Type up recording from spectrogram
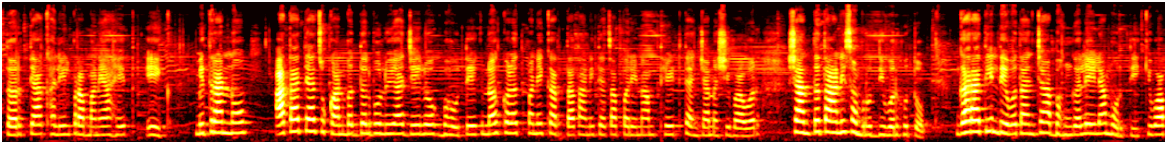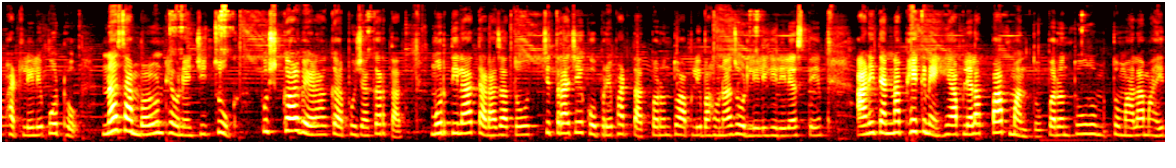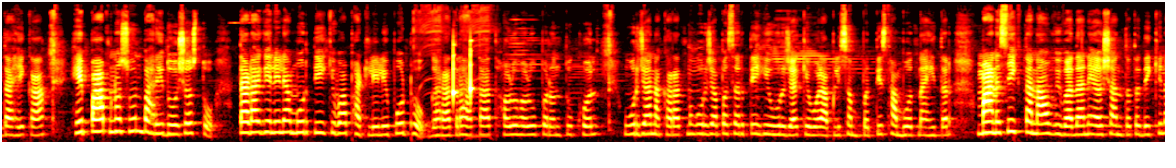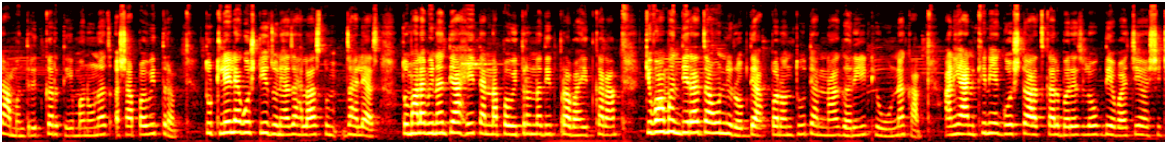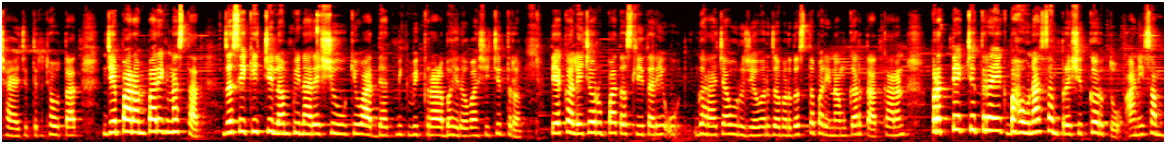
तर त्या खालीलप्रमाणे आहेत. एक मित्रांनो आता त्या चुकांबद्दल बोलूया जे लोक बहुतेक न कळतपणे करतात आणि त्याचा परिणाम थेट त्यांच्या नशिबावर शांतता आणि समृद्धीवर होतो. घरातील देवतांच्या भंगलेल्या मूर्ती किंवा फाटलेले पोठो न सांभाळून ठेवण्याची चूक पुष्कळ वेळा क पूजा करतात. मूर्तीला तडा जातो चित्राचे कोपरे फाटतात परंतु आपली भावना जोडलेली गेलेली असते. आणि त्यांना फेकणे हे आपल्याला पाप मानतो. परंतु तुम्हाला माहीत आहे का? हे पाप नसून भारी दोष असतो. तडा गेलेल्या मूर्ती किंवा फाटलेले पोठो घरात राहतात हळूहळू परंतु खोल ऊर्जा नकारात्मक ऊर्जा पसरते. ही ऊर्जा केवळ आपली संपत्तीच थांबवत नाही तर मानसिक तणाव विवादाने अशांतता देखील आमंत्रित करते. म्हणूनच अशा पवित्र तुटलेल्या गोष्टी जुन्या झाल्यास तुम झाल्यास तुम्हाला विनंती आहे त्यांना पवित्र नदीत प्रवाहित करा किंवा मंदिरात जाऊन निरोप द्या परंतु त्यांना घरी ठेवू नका. आणि आणखीन एक गोष्ट आजकाल बरेच लोक देवाचे अशी छायाचित्रे ठेवतात जे पारंपरिक नसतात. जसे की चिलम पिणारे शिव किंवा आध्यात्मिक विक्राळ भैरवाशी चित्र. ते कलेच्या रूपात असली तरी उ घराच्या ऊर्जेवर जबरदस्त परिणाम करतात कारण प्रत्येक चित्र एक भावना संप्रेषित करतो आणि संप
